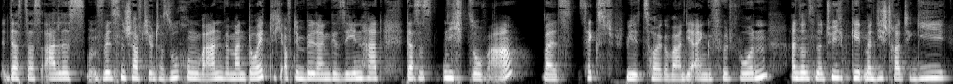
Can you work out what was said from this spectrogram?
dass das alles wissenschaftliche Untersuchungen waren, wenn man deutlich auf den Bildern gesehen hat, dass es nicht so war, weil es Sexspielzeuge waren, die eingeführt wurden. Ansonsten natürlich geht man die Strategie,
